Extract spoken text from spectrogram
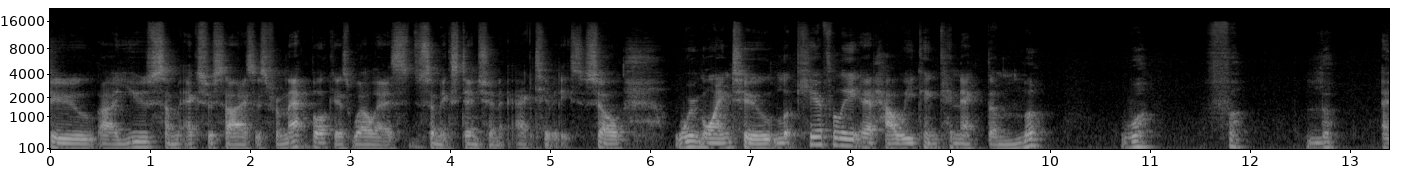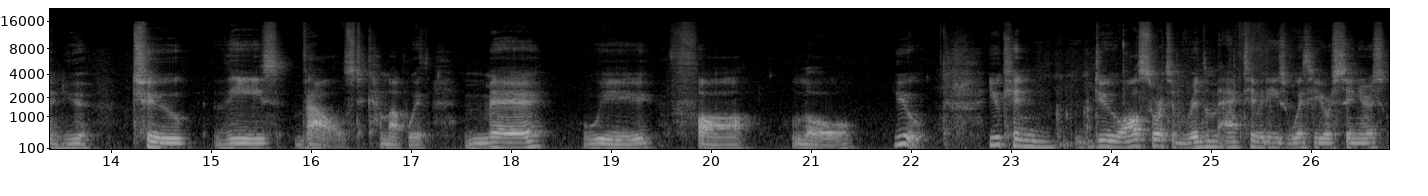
to uh, use some exercises from that book as well as some extension activities. So we're going to look carefully at how we can connect the m, w, f, l, and y to these vowels to come up with me, we, fa, lo, you. You can do all sorts of rhythm activities with your singers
